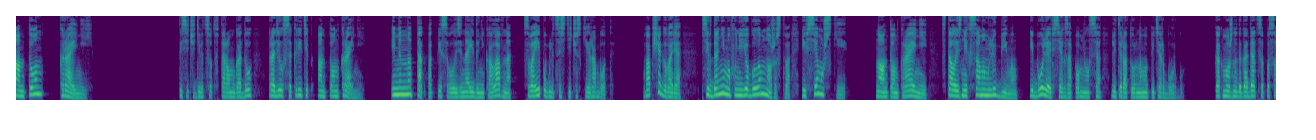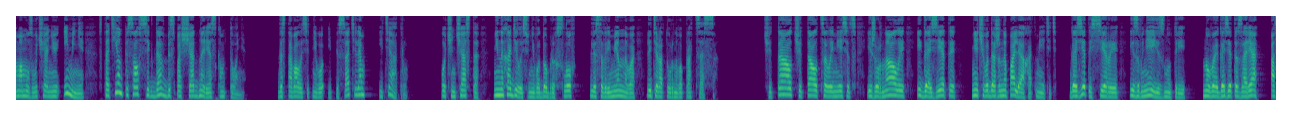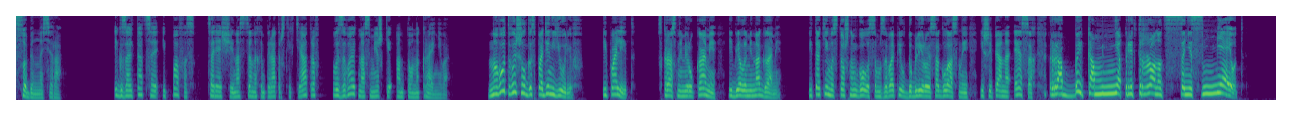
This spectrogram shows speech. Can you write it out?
Антон Крайний. В 1902 году родился критик Антон Крайний. Именно так подписывала Зинаида Николаевна свои публицистические работы. Вообще говоря, псевдонимов у нее было множество, и все мужские. Но Антон Крайний стал из них самым любимым и более всех запомнился литературному Петербургу. Как можно догадаться по самому звучанию имени, статьи он писал всегда в беспощадно резком тоне доставалось от него и писателям, и театру. Очень часто не находилось у него добрых слов для современного литературного процесса. Читал, читал целый месяц и журналы, и газеты, нечего даже на полях отметить. Газеты серые, извне и изнутри. Новая газета «Заря» особенно сера. Экзальтация и пафос, царящие на сценах императорских театров, вызывают насмешки Антона Крайнего. Но вот вышел господин Юрьев, Ипполит, с красными руками и белыми ногами, и таким истошным голосом завопил, дублируя согласные и шипя на эсах, «Рабы ко мне притронуться не смеют!»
